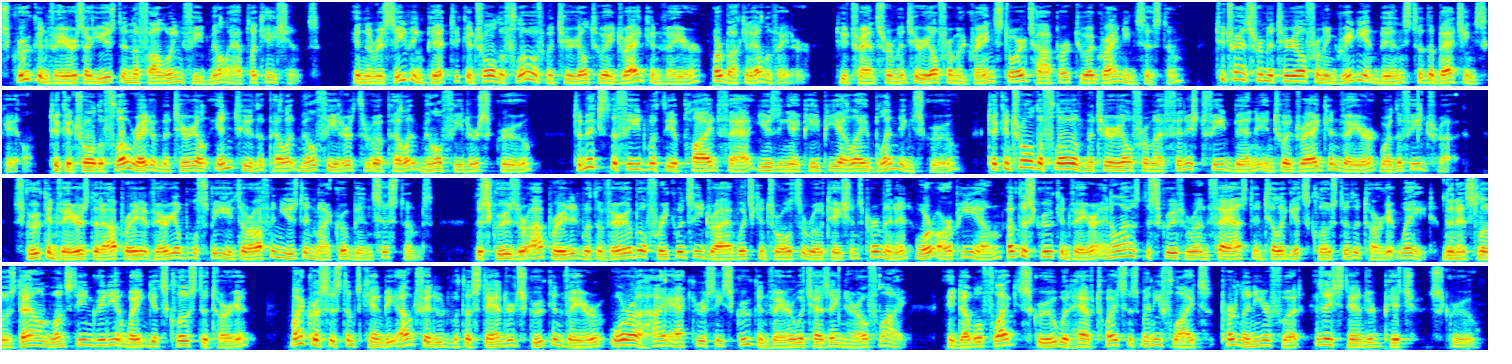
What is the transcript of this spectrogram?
Screw conveyors are used in the following feed mill applications: In the receiving pit to control the flow of material to a drag conveyor or bucket elevator; to transfer material from a grain storage hopper to a grinding system; to transfer material from ingredient bins to the batching scale; to control the flow rate of material into the pellet mill feeder through a pellet mill feeder screw; to mix the feed with the applied fat using a P.P.L.A. blending screw; to control the flow of material from a finished feed bin into a drag conveyor or the feed truck. Screw conveyors that operate at variable speeds are often used in micro bin systems. The screws are operated with a variable frequency drive which controls the rotations per minute, or r.p.m., of the screw conveyor and allows the screw to run fast until it gets close to the target weight. Then it slows down once the ingredient weight gets close to target. Microsystems can be outfitted with a standard screw conveyor or a high accuracy screw conveyor which has a narrow flight. A double flight screw would have twice as many flights per linear foot as a standard pitch screw.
